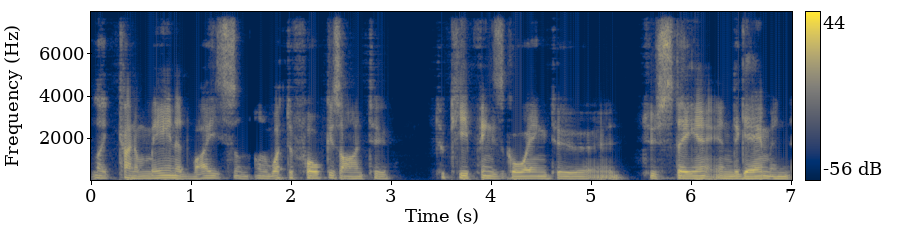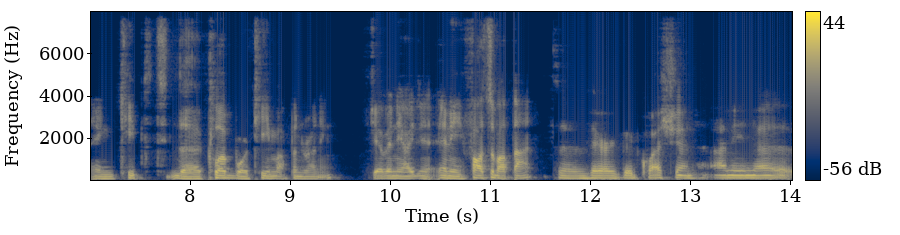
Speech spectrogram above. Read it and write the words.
like kind of main advice on, on what to focus on to to keep things going to to stay in the game and, and keep the club or team up and running? Do you have any idea, any thoughts about that? It's a very good question. I mean, uh,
